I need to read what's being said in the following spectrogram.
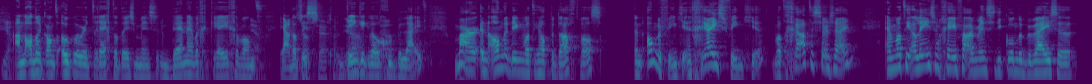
Ja. Aan de andere kant ook wel weer terecht dat deze mensen een ban hebben gekregen, want Ja, ja, dat is zeggen. denk Ja, ik wel goed beleid. Maar een ander ding wat hij had bedacht was een ander vinkje, een grijs vinkje, wat gratis zou zijn. En wat hij alleen zou geven aan mensen die konden bewijzen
